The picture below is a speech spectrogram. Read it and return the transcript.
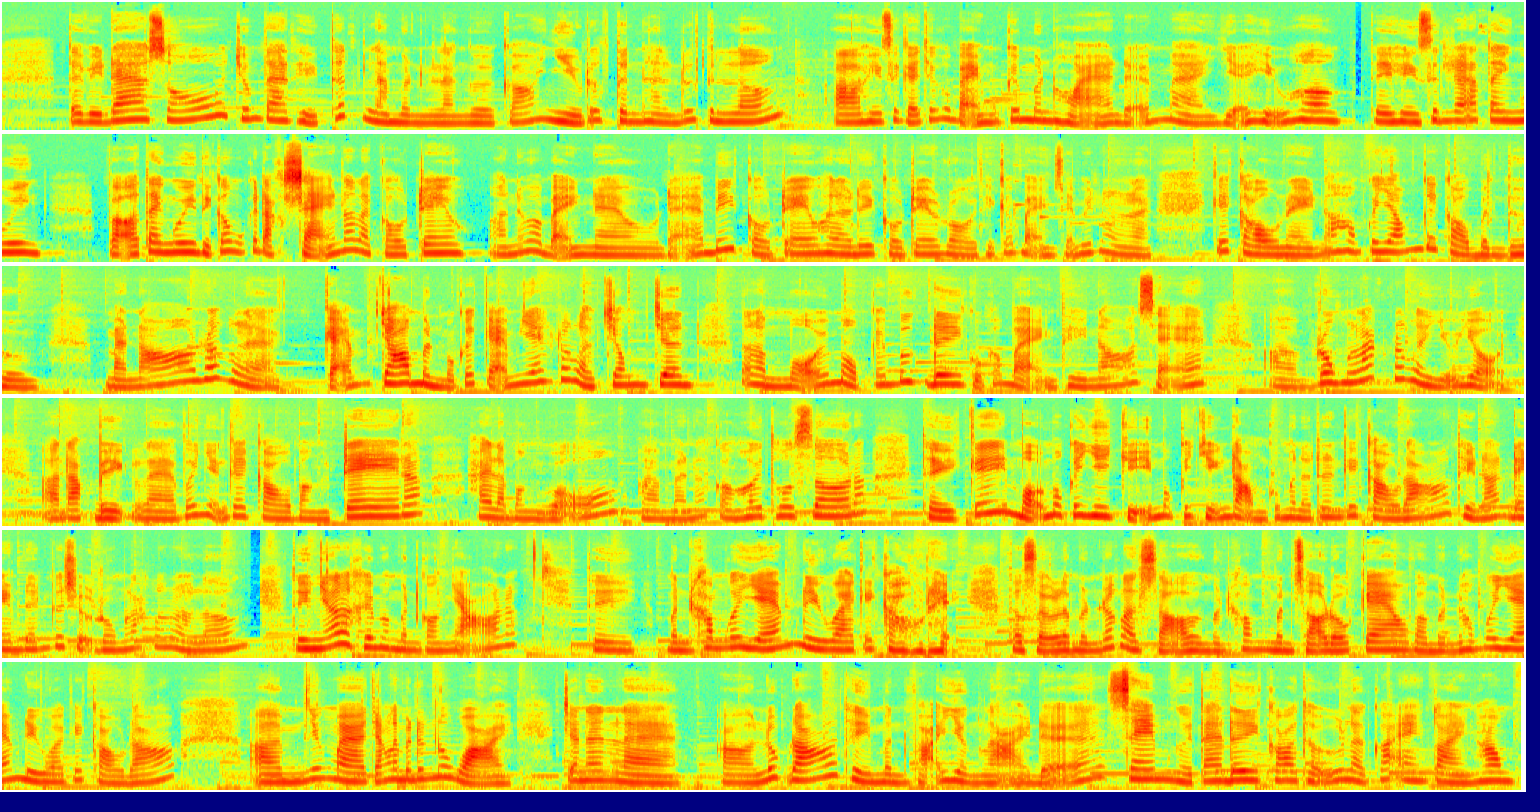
Tại vì đa số chúng ta thì thích là mình là người có nhiều đức tin hay là đức tin lớn. À, hiền sẽ kể cho các bạn một cái minh họa để mà dễ hiểu hơn. Thì hiền sinh ra ở tây nguyên và ở tây nguyên thì có một cái đặc sản đó là cầu treo. À, nếu mà bạn nào đã biết cầu treo hay là đi cầu treo rồi thì các bạn sẽ biết rằng là cái cầu này nó không có giống cái cầu bình thường mà nó rất là cảm cho mình một cái cảm giác rất là trông trên. Đó là mỗi một cái bước đi của các bạn thì nó sẽ uh, rung lắc rất là dữ dội. Uh, đặc biệt là với những cây cầu bằng tre đó hay là bằng gỗ à, mà nó còn hơi thô sơ đó thì cái mỗi một cái di chuyển một cái chuyển động của mình ở trên cái cầu đó thì nó đem đến cái sự rung lắc rất là lớn. Thì nhớ là khi mà mình còn nhỏ đó thì mình không có dám đi qua cái cầu này. Thật sự là mình rất là sợ và mình không mình sợ độ cao và mình không có dám đi qua cái cầu đó. À, nhưng mà chẳng lẽ mình đứng đó hoài? Cho nên là à, lúc đó thì mình phải dừng lại để xem người ta đi coi thử là có an toàn không.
